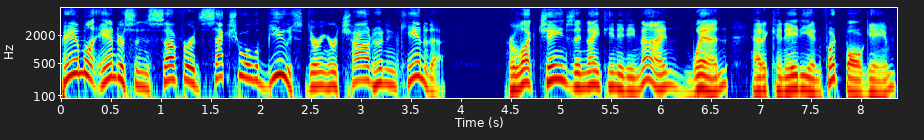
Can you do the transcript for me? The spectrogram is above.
Pamela Anderson suffered sexual abuse during her childhood in Canada. Her luck changed in 1989 when, at a Canadian football game,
